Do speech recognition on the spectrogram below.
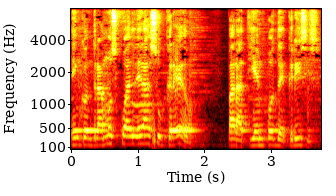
encontramos cuál era su credo para tiempos de crisis.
